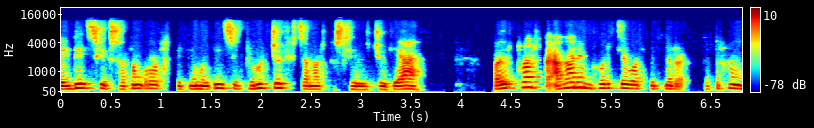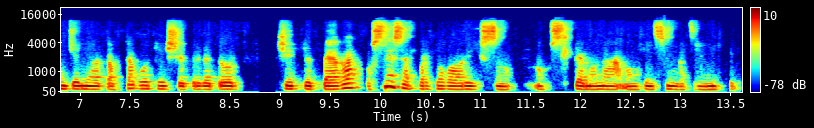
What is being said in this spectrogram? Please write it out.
эдийн засгийг солонгоруулах гэдэг юм эдийн засгийг төрөлжүүлэх замаар төсөл хэрэгжүүлье. Хоёрдугаарт агаарын бохирдлыг бол бид нэр тодорхой хэмжээний одоо утаагүй тийшээдэргээд өөр шийдлүүд байгаа. Усны салбар руугаа орё гэсэн өсөлтөө манай Монголын засгийн газрын нэмэлт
